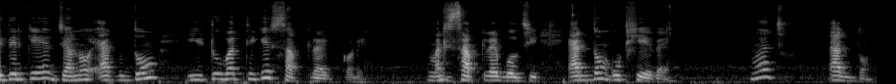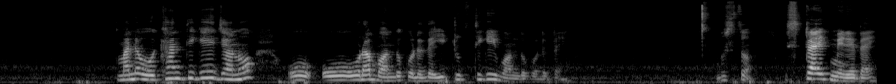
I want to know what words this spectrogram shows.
এদেরকে যেন একদম ইউটিউবার থেকে সাবস্ক্রাইব করে। মানে সাবস্ক্রাইব বলছি, একদম উঠিয়ে দেয়। বুঝেছ? একদম। মানে ওইখান থেকেই যেন ও ওরা বন্ধ করে দেয়, ইউটিউব থেকেই বন্ধ করে দেয়। বুঝতো স্ট্রাইক মেরে দেয়।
